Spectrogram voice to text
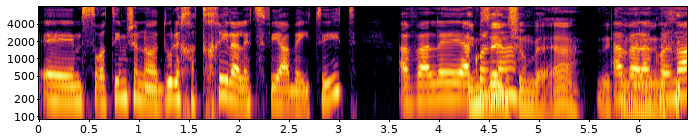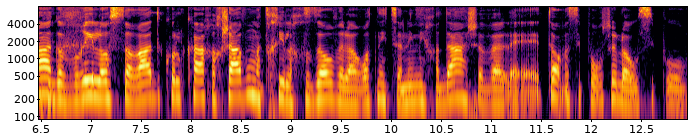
הם סרטים שנועדו לכתחילה לצפייה ביתית. אבל uh, עם הקולנוע... זה אין שום בעיה. אבל הקולנוע הגברי לא שרד כל כך. עכשיו הוא מתחיל לחזור ולהראות ניצנים מחדש, אבל uh, טוב, הסיפור שלו הוא סיפור.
